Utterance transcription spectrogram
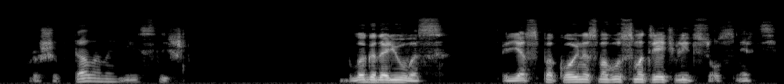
— прошептала она еле слышно. «Благодарю вас. Теперь я спокойно смогу смотреть в лицо смерти».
